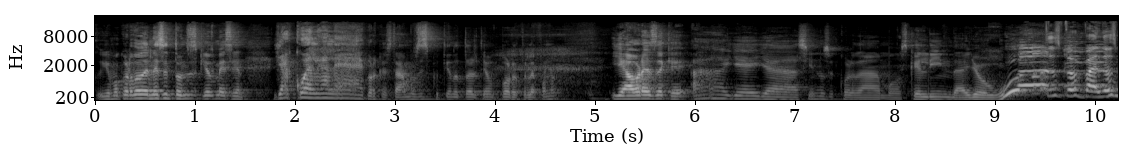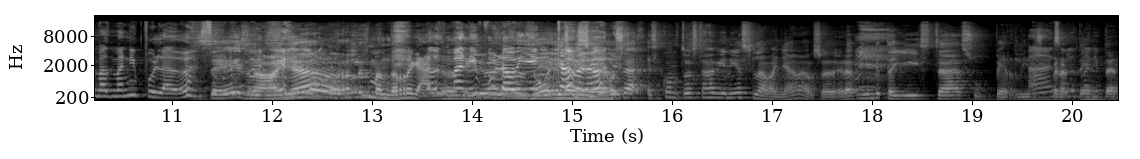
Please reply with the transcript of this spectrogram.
Yo me acuerdo de en ese entonces que ellos me decían, ya cuélgale, porque estábamos discutiendo todo el tiempo por teléfono. Y ahora es de que, ay, ella, así nos acordamos, qué linda. Y yo, ¿what? Tus papás los más manipulados. Sí, se la La bañaron. morra les mandó regalos. Los manipuló sí, bien, No, cabrón. sí, o sea, es que cuando todo estaba bien, ella se la bañaba. O sea, era bien detallista, súper linda, Ah, súper atenta.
